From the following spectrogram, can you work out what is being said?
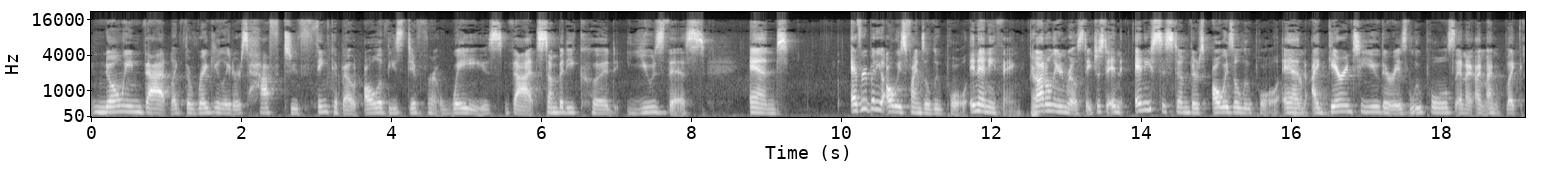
knowing that like the regulators have to think about all of these different ways that somebody could use this and everybody always finds a loophole in anything not only in real estate just in any system there's always a loophole and Yep. i guarantee you there is loopholes and I, I'm, I'm like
